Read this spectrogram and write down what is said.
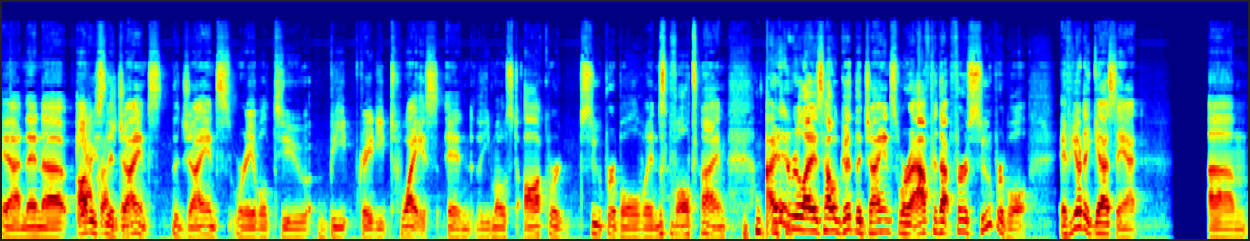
Yeah, and then uh, Yeah, obviously the crushed them. Giants, the Giants were able to beat Brady twice in the most awkward Super Bowl wins of all time. I didn't realize how good the Giants were after that first Super Bowl. If you had to guess, Ant, um,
